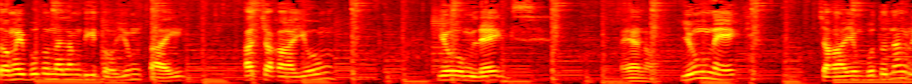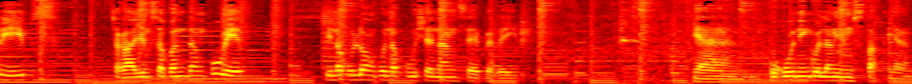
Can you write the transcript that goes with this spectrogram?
So, may buto na lang dito, yung thigh, at saka yung yung legs. Ayan o. Yung neck, tsaka yung buto ng ribs, tsaka yung sa bandang puwit, pinakulong ko na po siya ng separate. Yan. Kukunin ko lang yung stock niyan.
